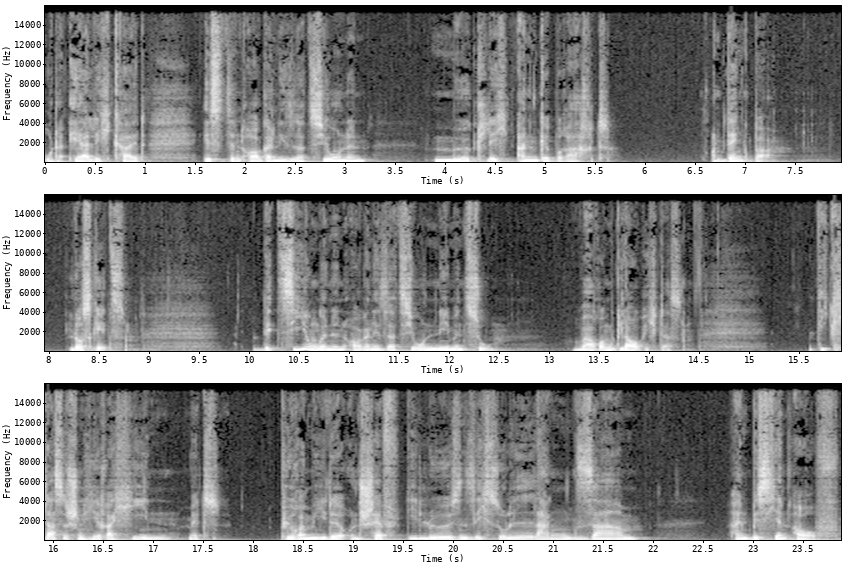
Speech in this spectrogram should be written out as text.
oder Ehrlichkeit ist in Organisationen möglich angebracht und denkbar? Los geht's. Beziehungen in Organisationen nehmen zu. Warum glaube ich das? Die klassischen Hierarchien mit Pyramide und Chef, die lösen sich so langsam ein bisschen auf.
